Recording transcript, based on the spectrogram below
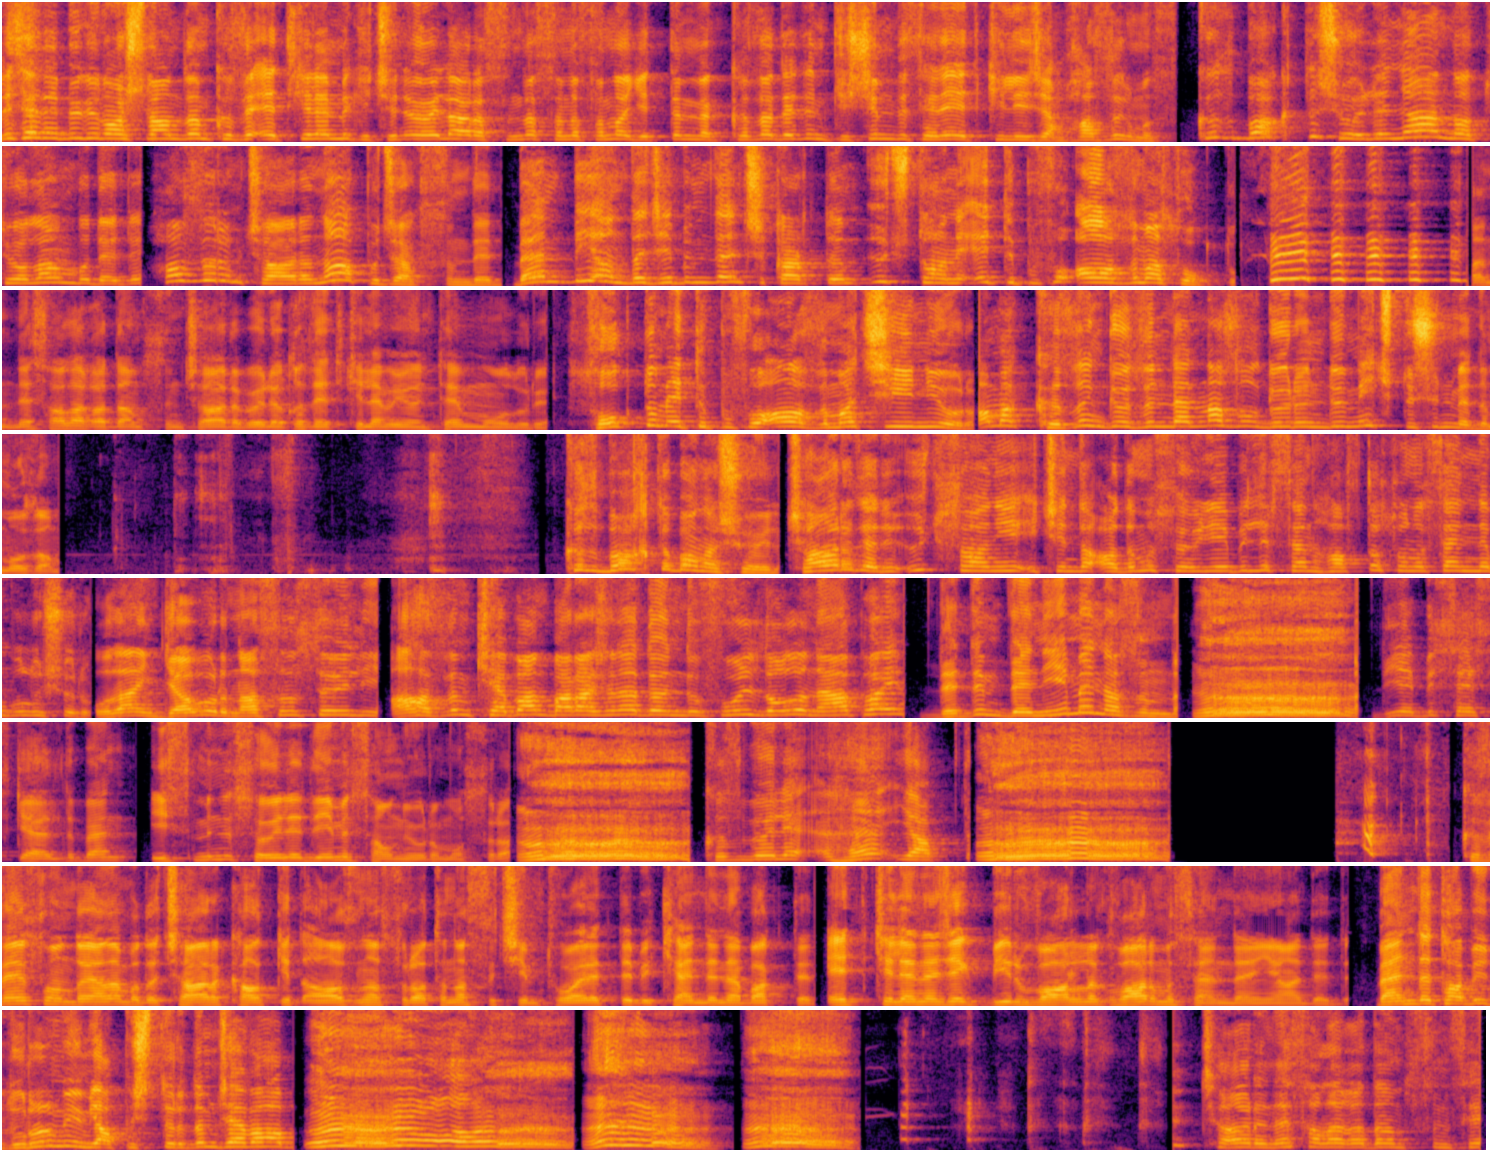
Lisede bir gün hoşlandığım kızı etkilemek için öğle arasında sınıfına gittim ve kıza dedim ki şimdi seni etkileyeceğim hazır mısın? Kız baktı şöyle ne anlatıyor lan bu dedi. Hazırım Çağrı ne yapacaksın dedi. Ben bir anda cebimden çıkarttığım 3 tane eti pufu ağzıma soktum. Lan ne salak adamsın Çağrı böyle kız etkileme yöntemi mi olur ya? Soktum eti pufu ağzıma çiğniyorum. Ama kızın gözünden nasıl göründüğümü hiç düşünmedim o zaman. Kız baktı bana şöyle. Çağrı dedi 3 saniye içinde adımı söyleyebilirsen hafta sonu seninle buluşurum. Ulan gavur nasıl söyleyeyim? Ağzım keban barajına döndü full dolu ne yapayım? Dedim deneyeyim en azından. diye bir ses geldi. Ben ismini söylediğimi sanıyorum o sıra. Kız böyle he yaptı. Kız en son dayanamadı. Çağrı kalk git ağzına suratına sıçayım. Tuvalette bir kendine bak dedi. Etkilenecek bir varlık var mı senden ya dedi. Ben de tabi durur muyum? Yapıştırdım cevabı. Çağrı ne salak adamsın sen.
